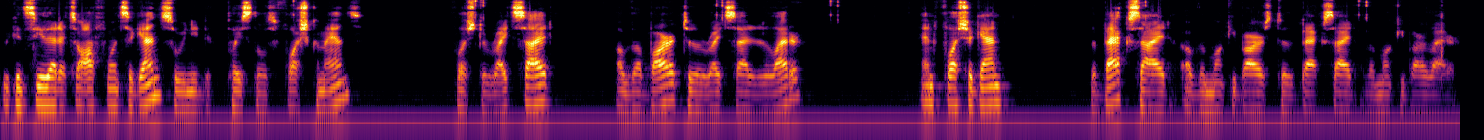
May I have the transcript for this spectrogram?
We can see that it's off once again, so we need to place those flush commands. Flush the right side of the bar to the right side of the ladder. And flush again the backside of the monkey bars to the backside of the monkey bar ladder.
